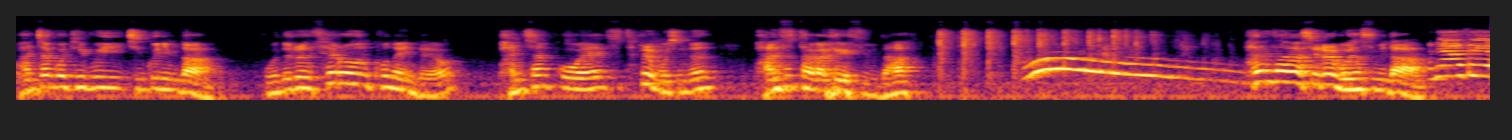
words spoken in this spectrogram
반창고 TV 진꾼입니다. 오늘은 새로운 코너인데요. 반창고의 스타를 모시는 반스타가 되겠습니다. 한상아 씨를 모셨습니다. 안녕하세요.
